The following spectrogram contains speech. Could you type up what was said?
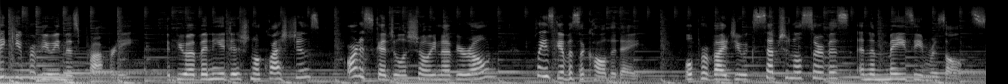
Thank you for viewing this property. If you have any additional questions or to schedule a showing of your own, please give us a call today. We'll provide you exceptional service and amazing results.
